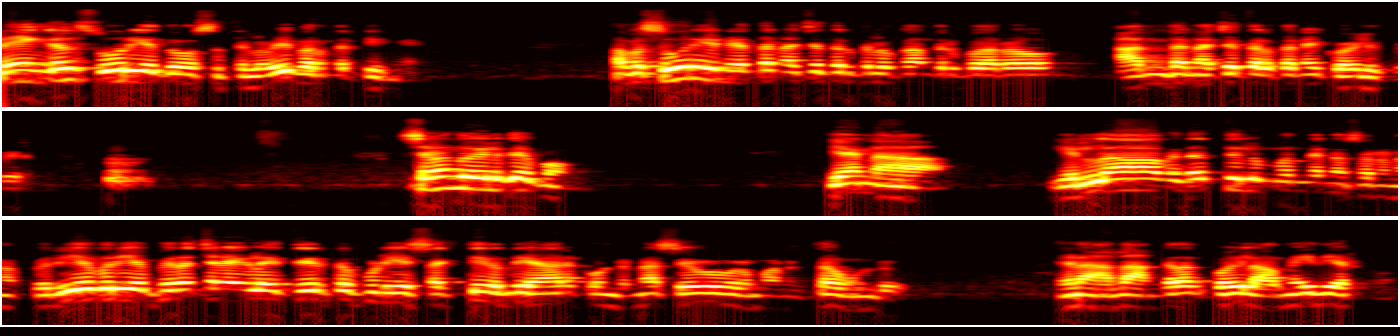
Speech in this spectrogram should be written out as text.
நீங்கள் சூரிய தோஷத்தில் போய் பிறந்திருக்கீங்க. அப்ப சூரியன் எந்த நட்சத்திரத்துல உட்கார்ந்துருப்பாரோ அந்த நட்சத்திரத்தனே கோயிலுக்கு போயிருங்க. சிவன் கோயிலுக்கே போங்க. ஏன்னா எல்லா விதத்திலும் வந்து என்ன சொன்னா பெரிய பெரிய பிரச்சனைகளை தீர்க்கக்கூடிய சக்தி வந்து யாருக்கு உண்டுன்னா சிவபெருமானுக்கு தான் உண்டு. ஏன்னா அதான் அங்கதான் கோயில் அமைதியா இருக்கும்.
